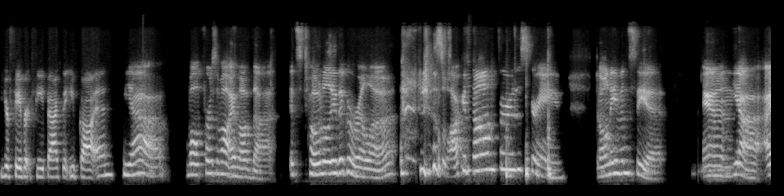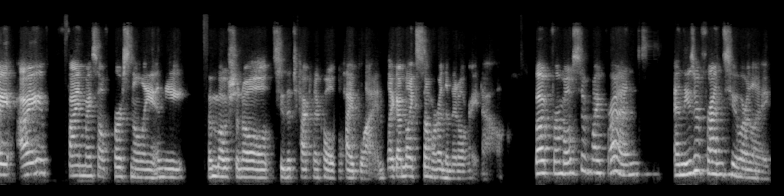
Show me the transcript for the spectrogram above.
your favorite feedback that you've gotten? Yeah. Well, first of all, I love that. It's totally the gorilla just walking on through the screen. Don't even see it. Mm-hmm. And yeah, I I find myself personally in the emotional to the technical pipeline. Like I'm like somewhere in the middle right now. But for most of my friends, and these are friends who are like,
